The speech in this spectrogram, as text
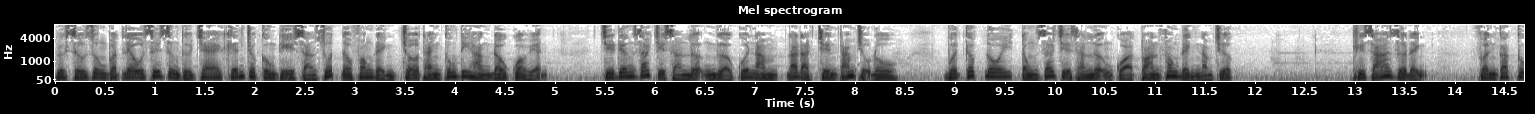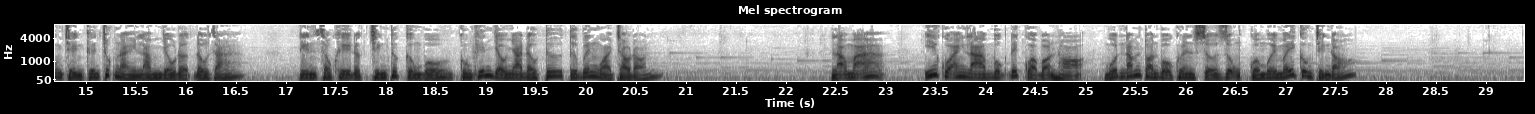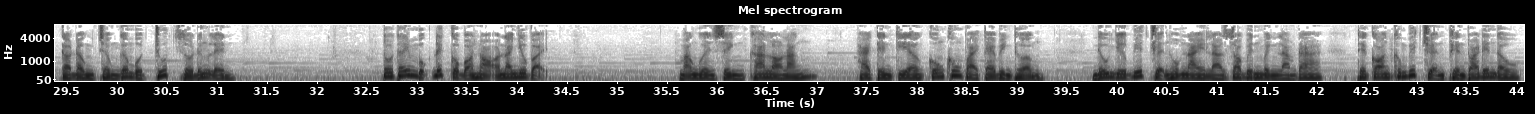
Việc sử dụng vật liệu xây dựng từ tre khiến cho công ty sản xuất ở Phong Đình trở thành công ty hàng đầu của huyện. Chỉ riêng giá trị sản lượng nửa cuối năm đã đạt trên 8 triệu đô, vượt gấp đôi tổng giá trị sản lượng của toàn Phong Đình năm trước. Thị xã dự định phần các công trình kiến trúc này làm nhiều đợt đấu giá, Tin sau khi được chính thức công bố cũng khiến nhiều nhà đầu tư từ bên ngoài chào đón. Lão Mã, ý của anh là mục đích của bọn họ muốn nắm toàn bộ quyền sử dụng của mười mấy công trình đó. Cao Đông trầm ngâm một chút rồi đứng lên. Tôi thấy mục đích của bọn họ là như vậy. Mã Nguyên Sinh khá lo lắng, hai tên kia cũng không phải kẻ bình thường. Nếu như biết chuyện hôm nay là do bên mình làm ra Thì còn không biết chuyện phiền toái đến đâu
